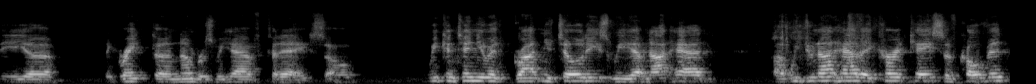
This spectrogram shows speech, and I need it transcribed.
the the great uh, numbers we have today. So we continue at Groton Utilities. We have not had, uh, we do not have a current case of COVID.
